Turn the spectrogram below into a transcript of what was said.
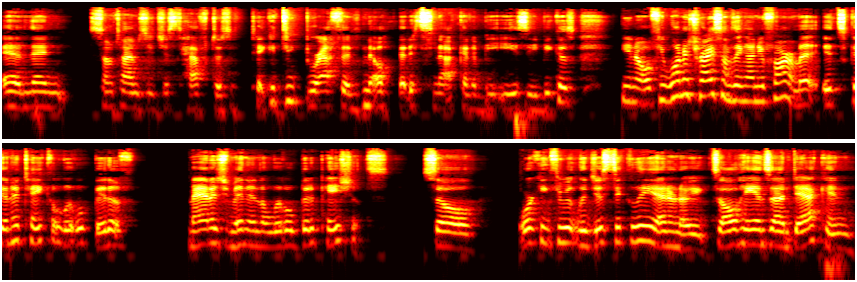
And then sometimes you just have to take a deep breath and know that it's not going to be easy because, you know, if you want to try something on your farm, it, it's going to take a little bit of management and a little bit of patience. So working through it logistically. I don't know. It's all hands on deck and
